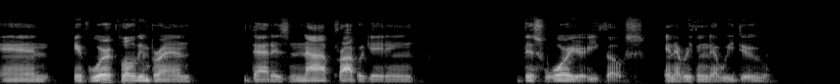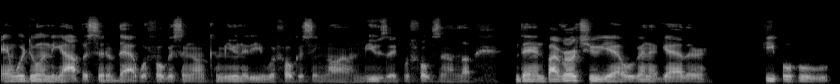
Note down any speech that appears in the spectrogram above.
And if we're a clothing brand that is not propagating this warrior ethos in everything that we do, and we're doing the opposite of that, we're focusing on community, we're focusing on music, we're focusing on love, then by virtue, yeah, we're going to gather people who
